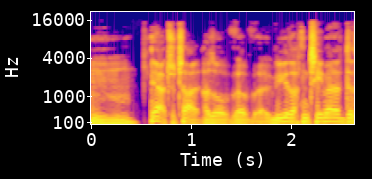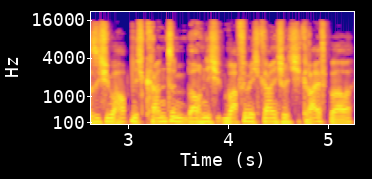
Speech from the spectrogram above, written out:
Mhm. Ja, total. Also äh, wie gesagt, ein Thema, das ich überhaupt nicht kannte, auch nicht war für mich gar nicht richtig greifbar.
